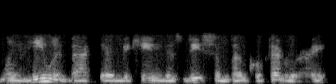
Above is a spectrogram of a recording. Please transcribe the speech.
when he went back there and became this decent Uncle February,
